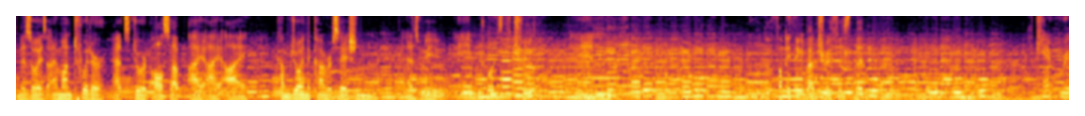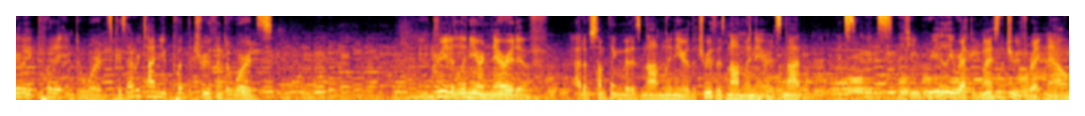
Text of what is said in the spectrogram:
And as always, I'm on Twitter at Stuart Alsop III. Come join the conversation as we aim towards the truth. And the funny thing about truth is that you can't really put it into words because every time you put the truth into words, you create a linear narrative out of something that is nonlinear. The truth is nonlinear. It's not. It's. It's. If you really recognize the truth right now,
